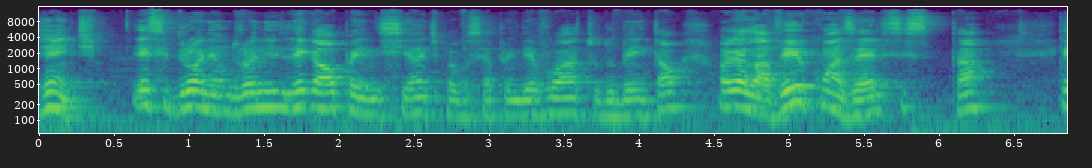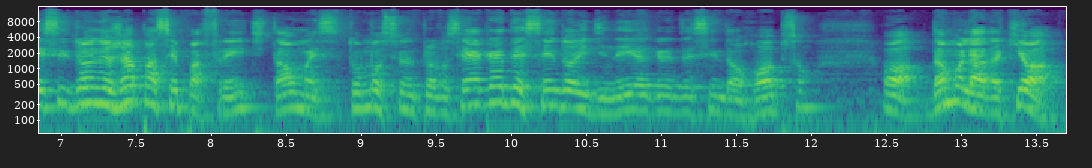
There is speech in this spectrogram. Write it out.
Gente, esse drone é um drone legal para iniciante, para você aprender a voar, tudo bem e tal. Olha lá, veio com as hélices, tá? Esse drone eu já passei para frente, tal, mas estou mostrando para você, agradecendo ao Ednei, agradecendo ao Robson. Ó, dá uma olhada aqui, ó.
